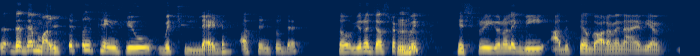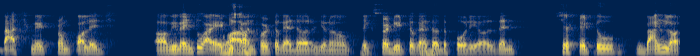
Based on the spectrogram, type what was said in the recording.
there, there are multiple things you which led us into this so you know just a Mhm. quick history you know like we aditya gaurav and i we have batchmates from college. Uh, we went to iit Wow. kanpur together you know like studied together the four years and shifted to bangalore.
